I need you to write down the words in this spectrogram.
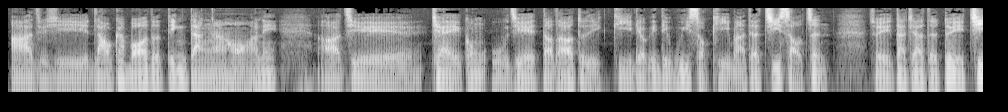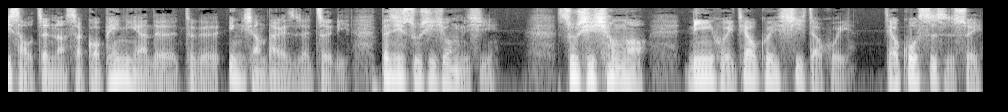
啊，就是老甲无都叮当啊，吼，安尼啊，这这会讲有这豆豆都是肌肉一点萎缩去嘛，叫肌少症，所以大家的对肌少症啊，Sarcopenia 的这个印象大概是在这里。但是事实上不是，事实上哦，年岁较过四十岁，只要过四十岁，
